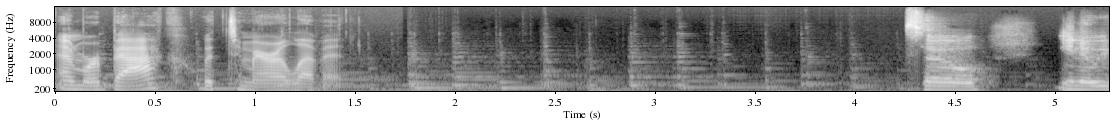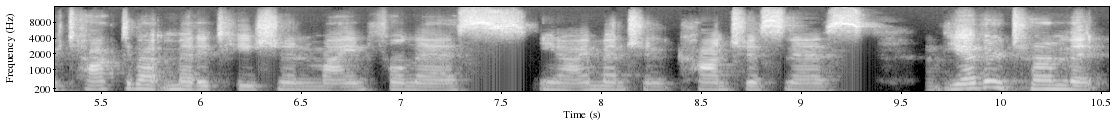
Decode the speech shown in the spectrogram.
And we're back with Tamara Levitt. So, you know, we've talked about meditation, mindfulness. You know, I mentioned consciousness. The other term that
